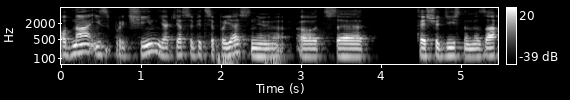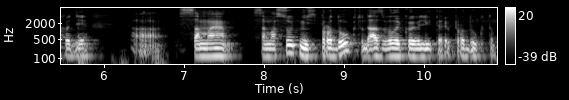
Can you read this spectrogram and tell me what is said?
Одна із причин, як я собі це пояснюю, це те, що дійсно на Заході саме, сама сутність продукту да, з великої літери продукту,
